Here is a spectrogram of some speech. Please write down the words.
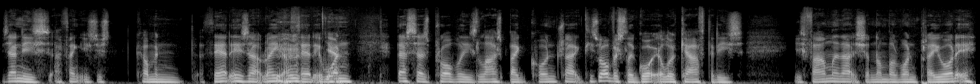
he's in his, I think he's just coming 30, is that right? Mm-hmm. Or 31. Yeah. This is probably his last big contract. He's obviously got to look after his his family. That's your number one priority.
